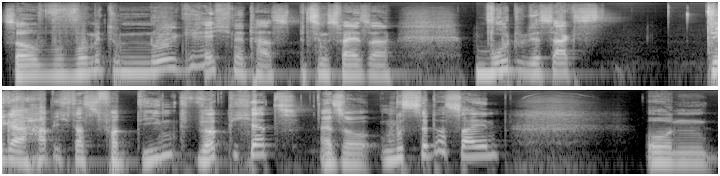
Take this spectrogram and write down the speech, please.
So, wo- womit du null gerechnet hast, beziehungsweise wo du dir sagst, Digga, hab ich das verdient? Wirklich jetzt? Also musste das sein? Und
